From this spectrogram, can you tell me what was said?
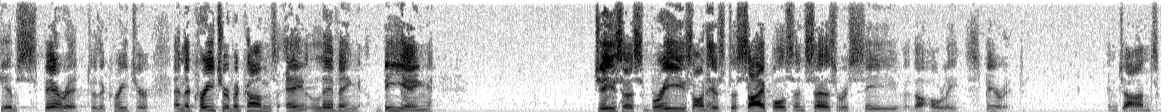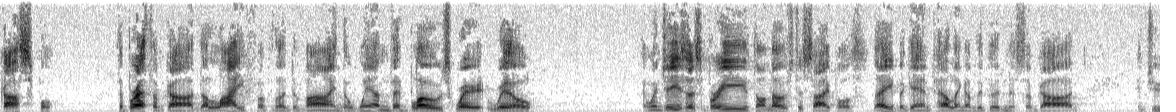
gives spirit to the creature, and the creature becomes a living being, Jesus breathes on his disciples and says, Receive the Holy Spirit. In John's Gospel, the breath of God, the life of the divine, the wind that blows where it will. And when Jesus breathed on those disciples, they began telling of the goodness of God in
